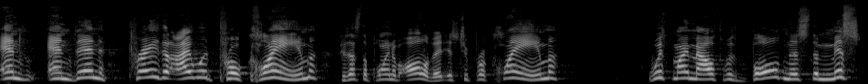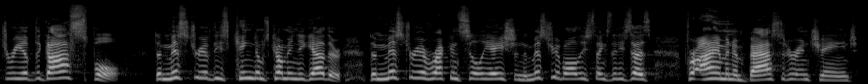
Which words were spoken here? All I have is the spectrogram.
and, and then pray that I would proclaim, because that's the point of all of it, is to proclaim with my mouth with boldness the mystery of the gospel. The mystery of these kingdoms coming together, the mystery of reconciliation, the mystery of all these things. And he says, For I am an ambassador in change,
